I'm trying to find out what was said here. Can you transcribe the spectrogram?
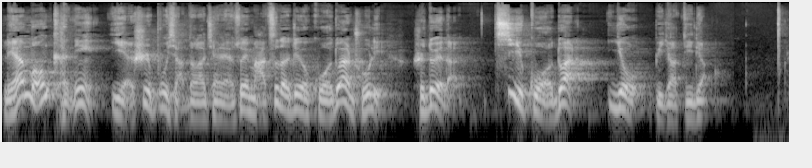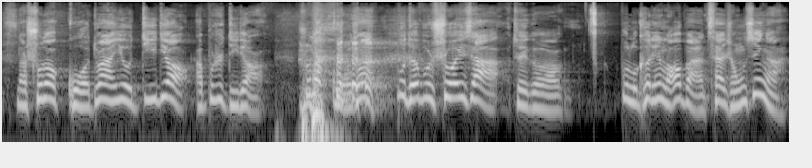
联盟肯定也是不想得到牵连，所以马刺的这个果断处理是对的，既果断又比较低调。那说到果断又低调，而不是低调。说到果断，不得不说一下这个布鲁克林老板蔡崇信啊，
